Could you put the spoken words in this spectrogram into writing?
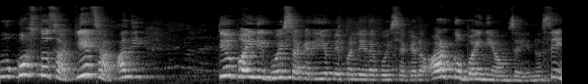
ऊ कस्तो छ के छ? अनि त्यो बहिनी गइसकेर यो पेपर लिएर गइसकेर अर्को बहिनी आउँछ हेर्नुहोस् है।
